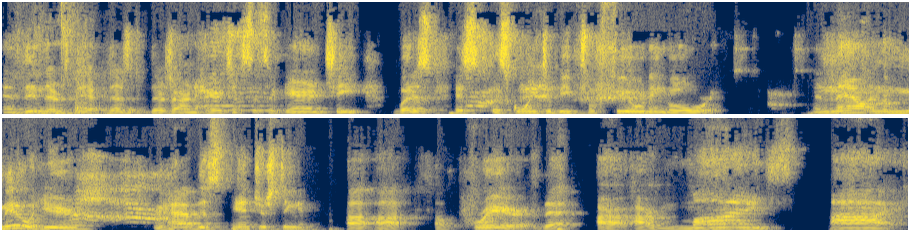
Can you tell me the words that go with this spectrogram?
And then there's the, there's there's our inheritance. It's a guarantee, but it's it's it's going to be fulfilled in glory. And now in the middle here, we have this interesting uh, uh, prayer that our, our mind's eye,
